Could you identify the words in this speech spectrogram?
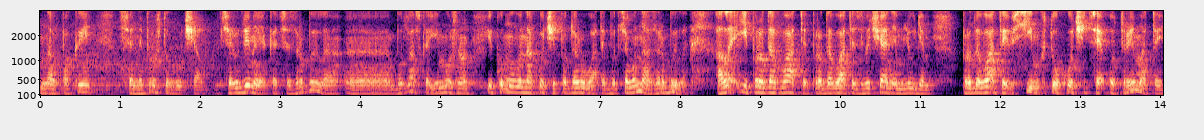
навпаки це не просто вручав. Ця людина, яка це зробила, е, будь ласка, їй можна і кому вона хоче подарувати, бо це вона зробила. Але і продавати, продавати звичайним людям, продавати всім, хто хоче це отримати,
